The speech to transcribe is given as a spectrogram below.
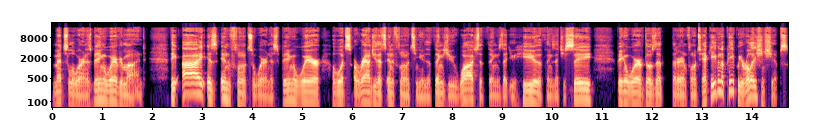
mental awareness, being aware of your mind. The I is influence awareness, being aware of what's around you that's influencing you, the things you watch, the things that you hear, the things that you see being aware of those that, that are influencing. Heck, even the people, your relationships.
